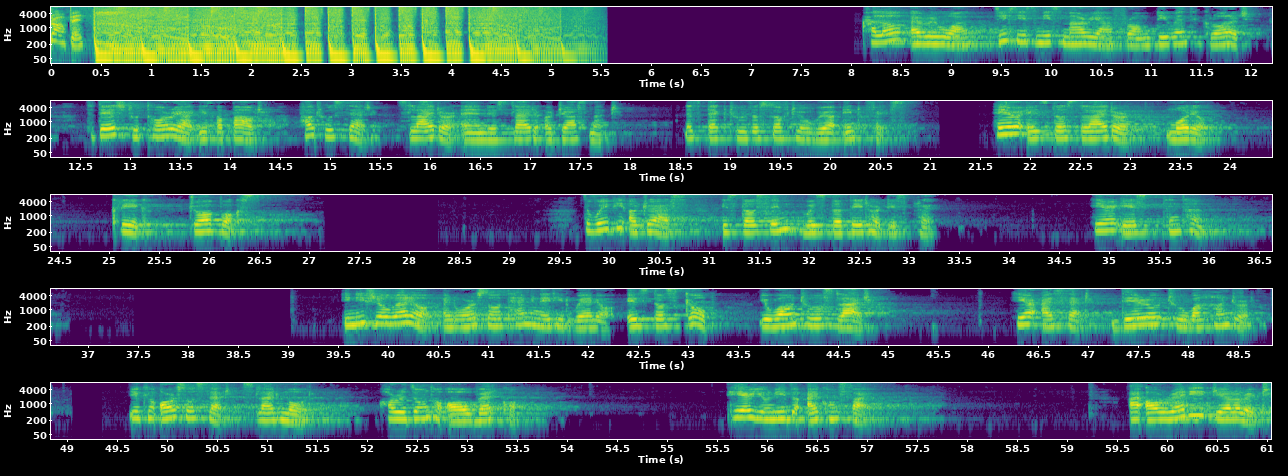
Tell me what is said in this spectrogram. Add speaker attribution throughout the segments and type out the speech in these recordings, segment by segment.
Speaker 1: Drop it.
Speaker 2: Hello everyone, this is Miss Maria from DWIN Technology. Today's tutorial is about how to set slider and slide adjustment. Let's back to the software interface. Here is the slider module. Click Dropbox. The VP address is the same with the data display. Here is 1010. Initial value and also terminated value is the scope you want to slide. Here I set 0 to 100. You can also set slide mode, horizontal or vertical. Here you need the icon file. I already generate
